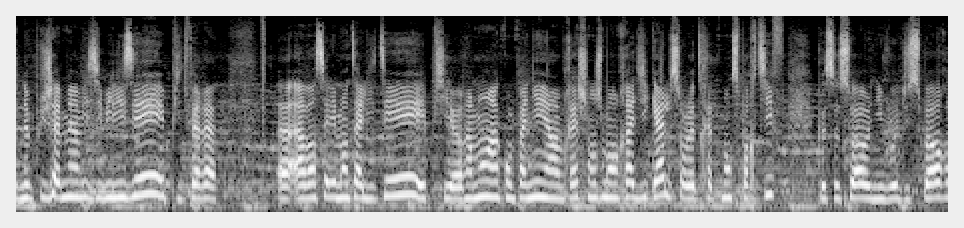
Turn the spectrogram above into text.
ne plus jamais invisibiliser et puis de faire euh, avancer les mentalités et puis euh, vraiment accompagner un vrai changement radical sur le traitement sportif, que ce soit au niveau du sport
